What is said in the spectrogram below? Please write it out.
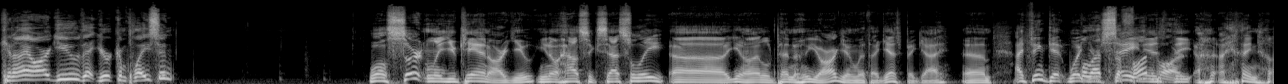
can I argue that you're complacent? Well, certainly you can argue. You know how successfully. Uh, you know it'll depend on who you're arguing with, I guess, big guy. Um, I think that what Well, you're that's the saying fun is part. the. I know.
